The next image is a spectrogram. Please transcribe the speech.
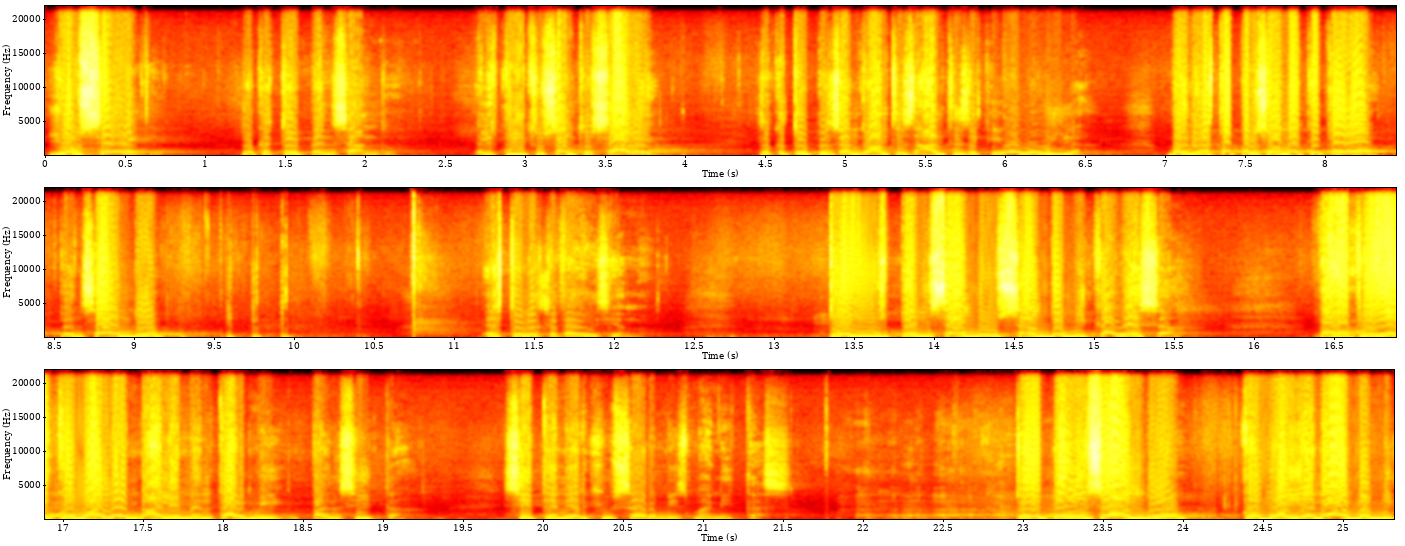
Yo sé lo que estoy pensando. El Espíritu Santo sabe. Lo que estoy pensando antes, antes de que yo lo diga. Bueno, esta persona que estaba pensando, esto es lo que estaba diciendo. Estoy pensando, usando mi cabeza para poder cómo alimentar mi pancita sin tener que usar mis manitas. Estoy pensando cómo llenarme mi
